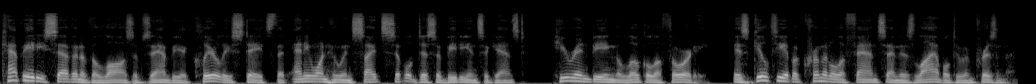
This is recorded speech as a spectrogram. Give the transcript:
Cap 87 of the laws of Zambia clearly states that anyone who incites civil disobedience against, herein being the local authority, is guilty of a criminal offense and is liable to imprisonment.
